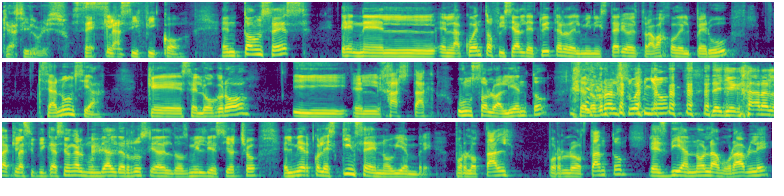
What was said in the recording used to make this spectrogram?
Que así lo hizo. Se Sí. clasificó. Entonces, en, el, en la cuenta oficial de Twitter del Ministerio del Trabajo del Perú, se anuncia que se logró y el hashtag un solo aliento, se logró el sueño de llegar a la clasificación al Mundial de Rusia del 2018 el miércoles 15 de noviembre. Por lo tal, por lo tanto, es día no laborable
